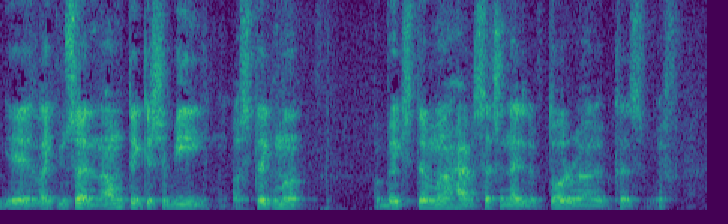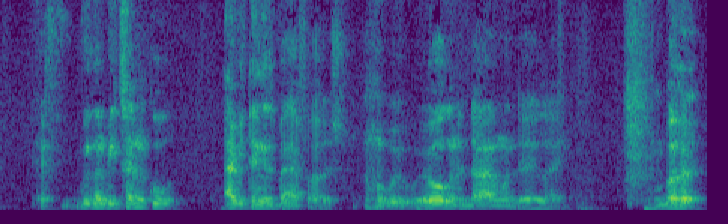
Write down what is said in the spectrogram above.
yeah, like you said, and I don't think it should be a stigma, a big stigma, have such a negative thought around it because if if we're gonna be technical, everything is bad for us. we, we're all gonna die one day, like. But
